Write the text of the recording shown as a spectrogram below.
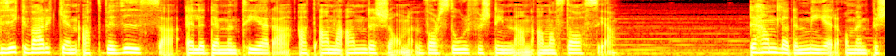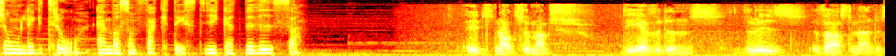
Det gick varken att bevisa eller dementera att Anna Andersson var storfurstinnan Anastasia. Det handlade mer om en personlig tro än vad som faktiskt gick att bevisa. It's not so much the evidence. There is a vast amount of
